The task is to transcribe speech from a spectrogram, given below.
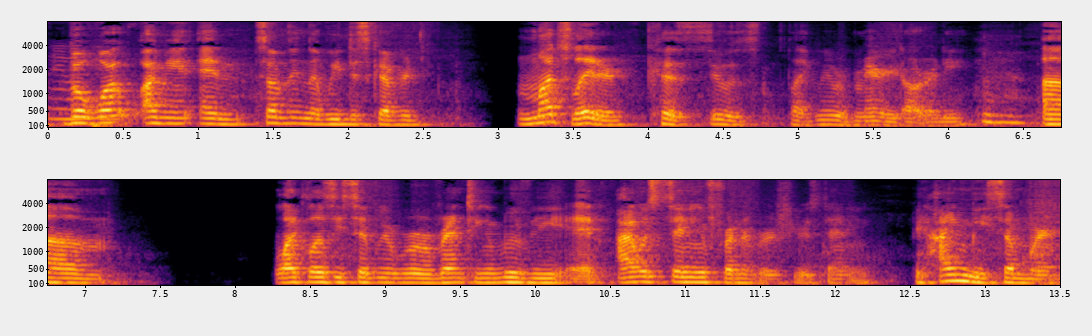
but what I mean, and something that we discovered much later because it was like we were married already. Um, like Leslie said, we were renting a movie, and I was standing in front of her. She was standing behind me somewhere,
